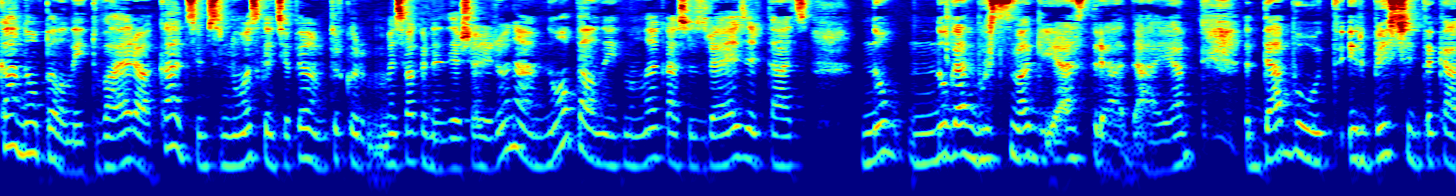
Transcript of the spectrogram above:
kā nopelnīt vairāk, kāds jums ir noskaņas, jo, piemēram, tur, kur mēs vakardien tieši arī runājam, nopelnīt, man liekas, uzreiz ir tāds, nu, nu gan būs smagi jāstrādā, ja? Dabūt ir bišķiņ tā kā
